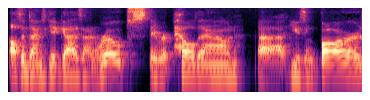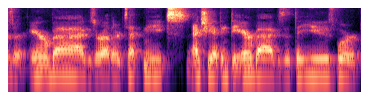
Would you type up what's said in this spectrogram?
oftentimes get guys on ropes. They rappel down uh, using bars or airbags or other techniques. Actually, I think the airbags that they used were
